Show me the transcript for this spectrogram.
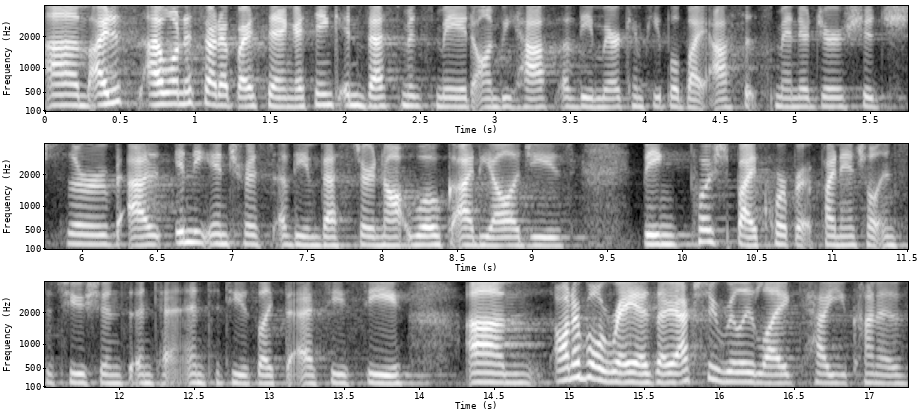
Um, I just I want to start out by saying I think investments made on behalf of the American people by assets managers should serve as, in the interest of the investor, not woke ideologies being pushed by corporate financial institutions and to entities like the SEC. Um, Honorable Reyes, I actually really liked how you kind of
